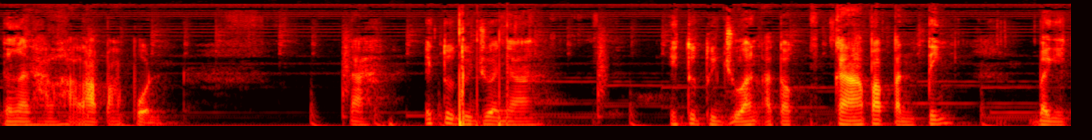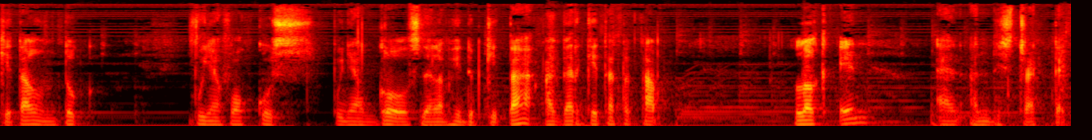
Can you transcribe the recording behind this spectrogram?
dengan hal-hal apa pun. Nah itu tujuannya. Itu tujuan atau kenapa penting bagi kita untuk punya fokus punya goals dalam hidup kita agar kita tetap lock in and undistracted.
